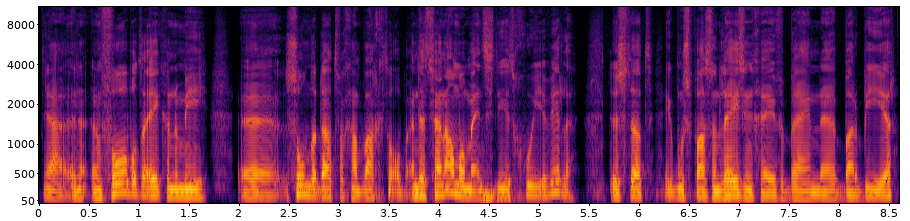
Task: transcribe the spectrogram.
ja, een, een voorbeeldeconomie zonder dat we gaan wachten op. En dat zijn allemaal mensen die het goede willen. Dus dat, ik moest pas een lezing geven bij een barbier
